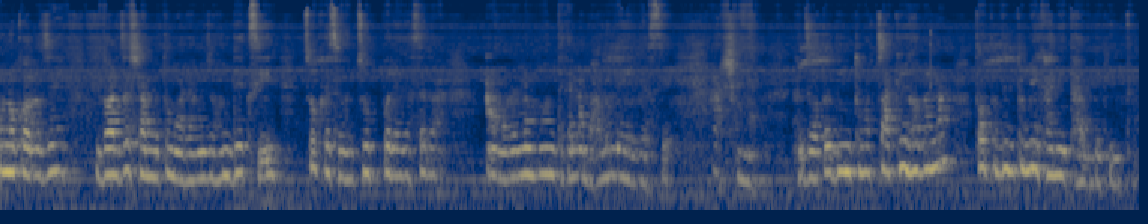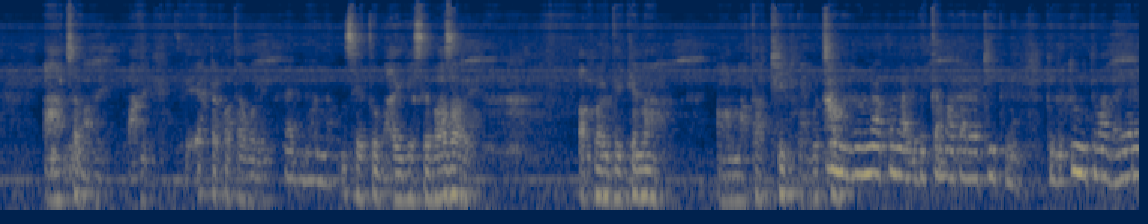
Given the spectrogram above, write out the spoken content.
মনে করো যে দরজার সামনে তোমার আমি যখন দেখছি চোখে চোখে চোখ পড়ে গেছে গা। আমার না মন থেকে না ভালো লেগে গেছে। আর শোনো যতদিন তোমার চাকরি হবে না ততদিন তুমি এখানেই থাকবে কিন্তু। আচ্ছা ভাই ভাই একটা কথা বলি। বলো। যেহেতু ভাই গেছে বাজারে আপনারা দেখে না আমার মাথা ঠিক নেই বুঝছ আমারও না তোমার দিকে মাথাটা ঠিক নেই। কিন্তু তুমি তোমার ভাইয়ারে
